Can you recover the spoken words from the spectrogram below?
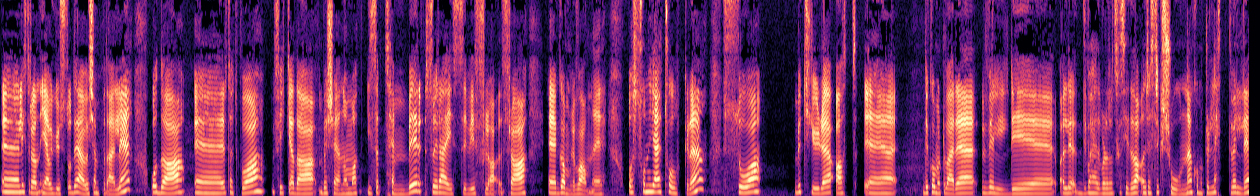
eh, litt i august, og det er jo kjempedeilig. Og da, eh, rett etterpå, fikk jeg da beskjeden om at i september så reiser vi fra, fra eh, gamle vaner. Og sånn jeg tolker det, så betyr det at det kommer til å være veldig Eller hva heter hvordan skal jeg si det da? At restriksjonene kommer til å lette veldig.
